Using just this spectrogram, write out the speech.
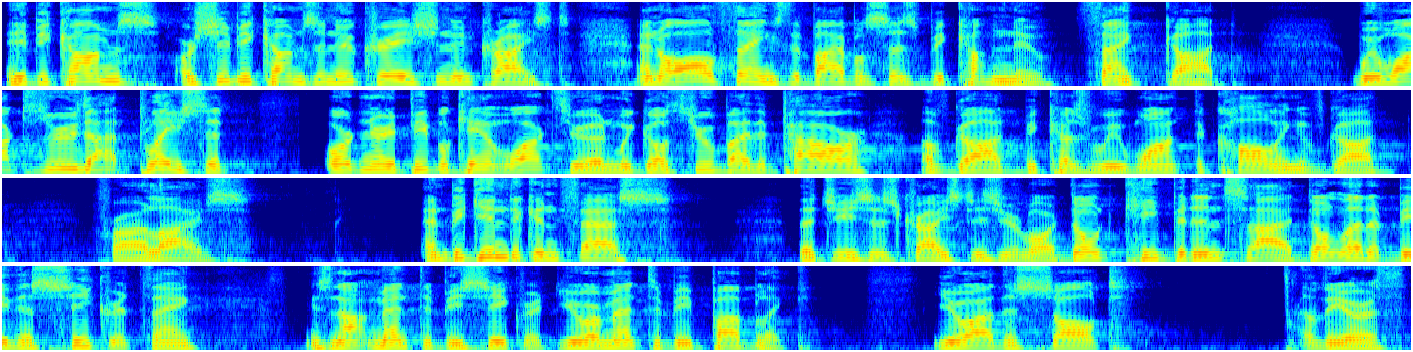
And He becomes or she becomes a new creation in Christ. And all things, the Bible says, become new. Thank God. We walk through that place that ordinary people can't walk through, and we go through by the power of God because we want the calling of God for our lives. And begin to confess that Jesus Christ is your Lord. Don't keep it inside. Don't let it be the secret thing. It's not meant to be secret. You are meant to be public. You are the salt of the earth.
